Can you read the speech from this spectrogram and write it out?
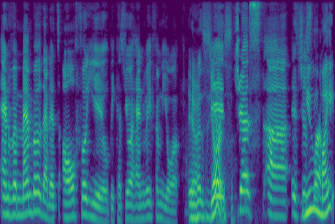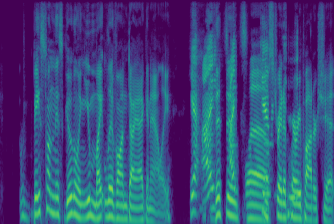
And remember that it's all for you because you're Henry from York. You know, this is yours. It's just uh it's just you lovely. might, based on this Googling, you might live on Diagon Alley. Yeah, I This is uh, Whoa. Yeah. straight up Harry Potter shit.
